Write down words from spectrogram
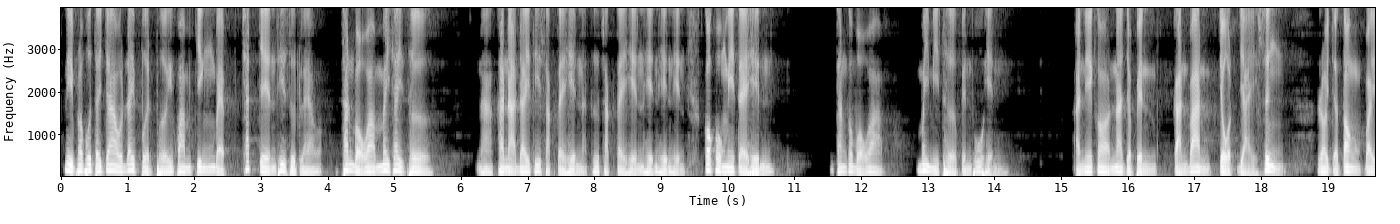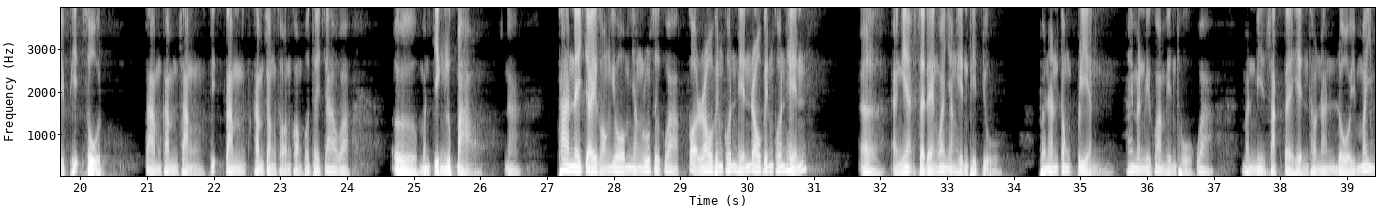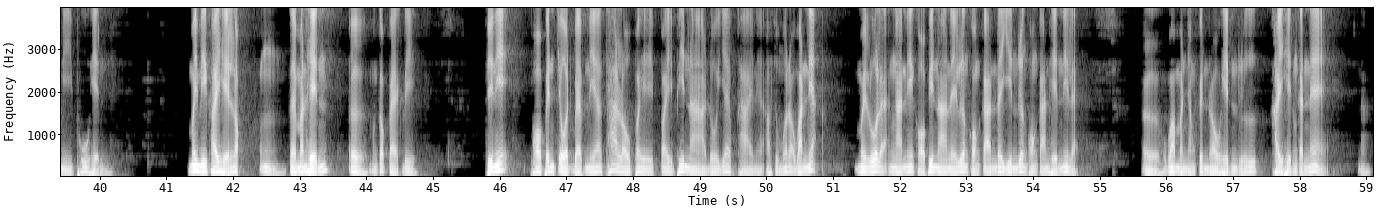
นี่พระพุทธเจ้าได้เปิดเผยความจริงแบบชัดเจนที่สุดแล้ว ท่านบอกว่าไม่ใช่เธอ นะขณะใดที่สักแต่เห็นคือสักแต่เห็นเห็นเห็นเห็น ก็คงมีแต่เห็น ท่านก็บอกว่าไม่มีเธอเป็นผู้เห็น อันนี้ก็น่าจะเป็นการบ้านโจทย์ใหญ่ ซึ่งเราจะต้องไปพิสูจน์ตามคำสั่งตามคำสั่งสอนของพระพุทธเจ้าว่า เออ มันจริงหรือเปล่านะถ้าในใจของโยมยังรู้สึกว่า ก็เราเป็นคนเห็นเราเป็นคนเห็น เอออย่างเงี้ยแสดงว่ายังเห็นผิดอยู่ เพราะนั้นต้องเปลี่ยน ให้มันมีความเห็นถูกว่า มันมีสักแต่เห็นเท่านั้น โดยไม่มีผู้เห็น ไม่มีใครเห็นหรอก อืม แต่มันเห็น เออ มันก็แปลกดี ทีนี้พอเป็นโจทย์แบบนี้ถ้าเราไปไปพิจารณาโดยแยบคายเนี่ยเอาสมมติว่าวันเนี้ยไม่รู้แหละงานนี้ขอพิจารณาในเรื่องของการได้ยินเรื่องของการเห็นนี่แหละ เออ ว่ามันยังเป็นเราเห็นหรือใครเห็นกันแน่นะ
